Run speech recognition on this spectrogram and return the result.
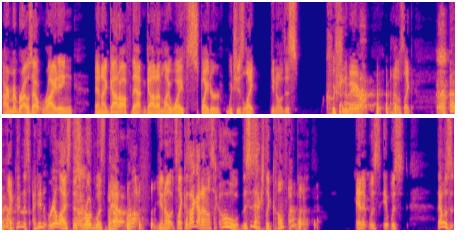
I remember I was out riding and I got off that and got on my wife's Spyder, which is like, you know, this cushion of air. And I was like, Oh my goodness. I didn't realize this road was that rough. You know, it's like, cause I got on, I was like, Oh, this is actually comfortable. And it was, it was, that was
